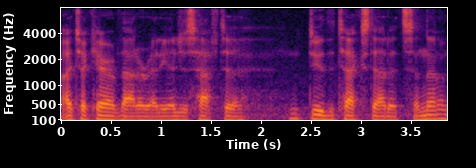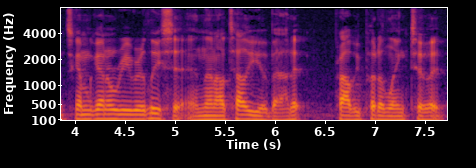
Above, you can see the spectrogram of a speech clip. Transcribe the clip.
i took care of that already. I just have to do the text edits and then i'm, going to re-release it and then i'll tell you about it. Probably put a link to it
